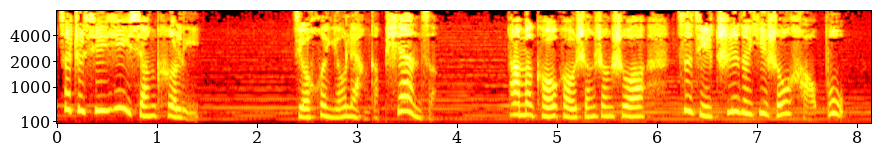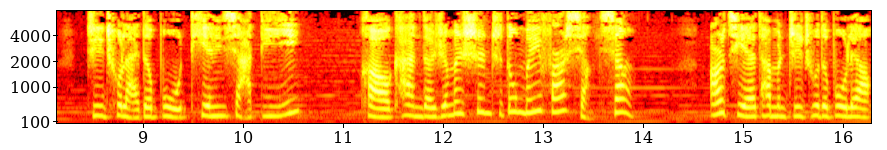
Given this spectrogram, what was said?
在这些异乡客里，就混有两个骗子，他们口口声声说自己织的一手好布。织出来的布天下第一，好看的人们甚至都没法想象。而且他们织出的布料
